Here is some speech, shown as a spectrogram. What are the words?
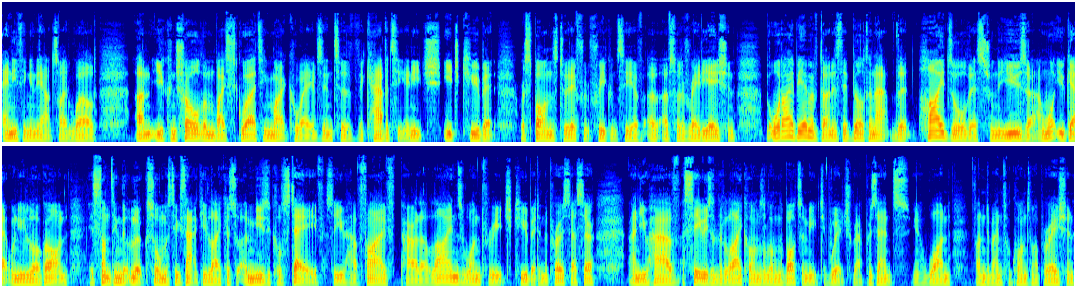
anything in the outside world. Um, you control them by squirting microwaves into the cavity, and each each qubit responds to a different frequency of, of, of sort of radiation. But what IBM have done is they've built an app that hides all this from the user, and what you get when you log on is something that looks almost exactly like a, a musical stave. So you have five parallel lines, one for each qubit in the processor, and you have a series of little icons along the bottom, each of which represents you know one fundamental quantum operation.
